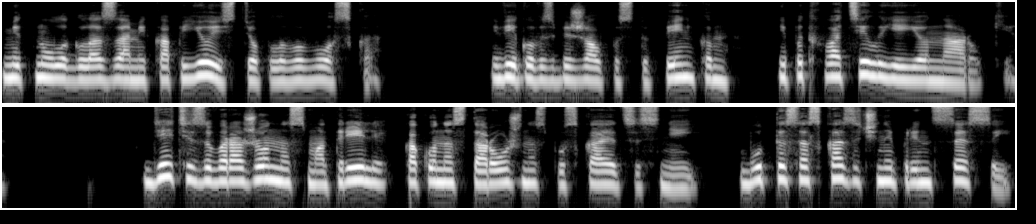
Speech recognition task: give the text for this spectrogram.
метнула глазами копье из теплого воска. Виго взбежал по ступенькам и подхватил ее на руки. Дети завороженно смотрели, как он осторожно спускается с ней, будто со сказочной принцессой,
